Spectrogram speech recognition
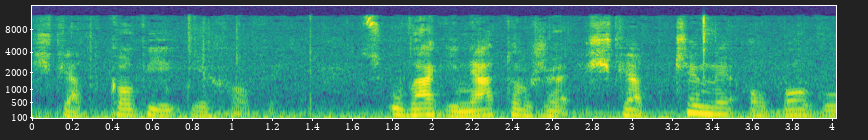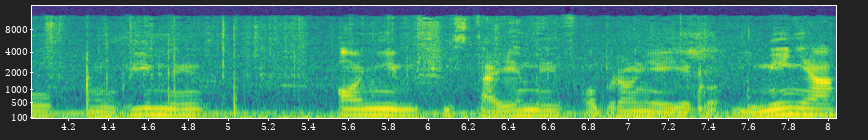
Świadkowie Jehowy. Z uwagi na to, że świadczymy o Bogu, mówimy o Nim i stajemy w obronie Jego imienia,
